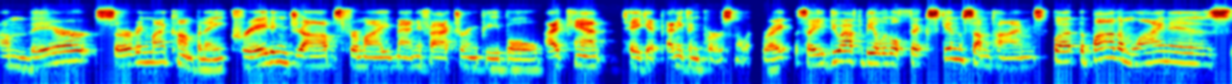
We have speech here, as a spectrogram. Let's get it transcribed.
I'm there serving my company, creating jobs for my manufacturing people. I can't take it anything personally, right? So you do have to be a little thick skinned sometimes. But the bottom line is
